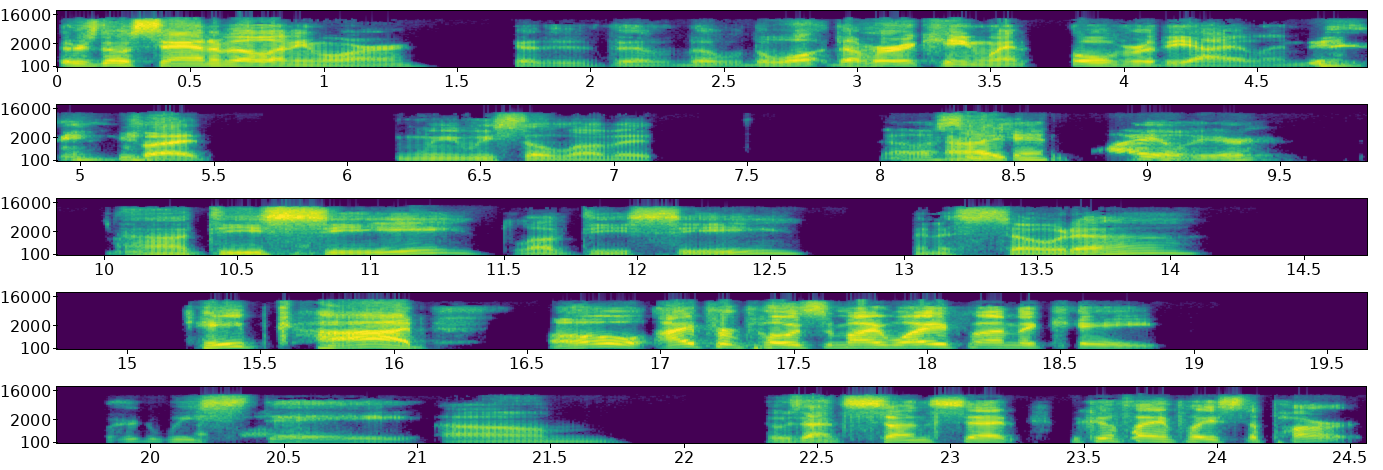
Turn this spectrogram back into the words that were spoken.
There's no Sanibel anymore because the, the the the hurricane went over the island, but we we still love it. oh, so All right. you can't Ohio here. Uh, DC, love DC, Minnesota, Cape Cod. Oh, I proposed to my wife on the Cape. Where did we stay? Um, it was on Sunset. We couldn't find a place to park.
